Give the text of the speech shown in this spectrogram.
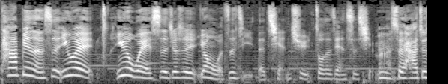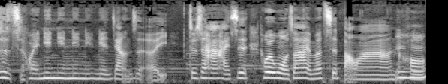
他变成是因为，因为我也是就是用我自己的钱去做这件事情嘛，所以他就是只会念念念念念这样子而已。就是他还是会问我说他有没有吃饱啊，然后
